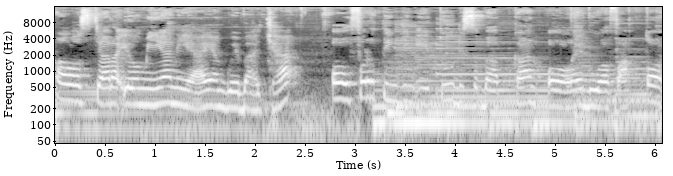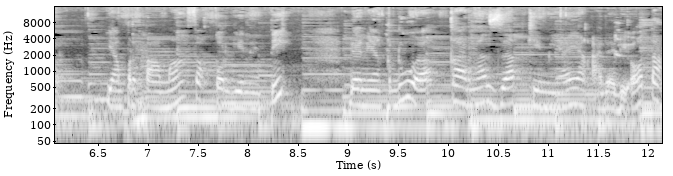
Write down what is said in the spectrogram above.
Kalau secara ilmiah nih ya yang gue baca, overthinking itu disebabkan oleh dua faktor yang pertama, faktor genetik, dan yang kedua, karena zat kimia yang ada di otak.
